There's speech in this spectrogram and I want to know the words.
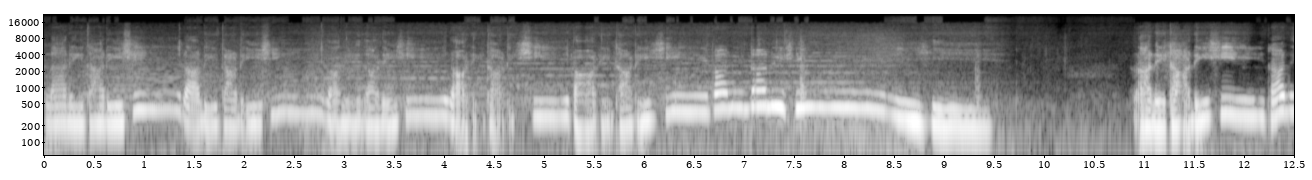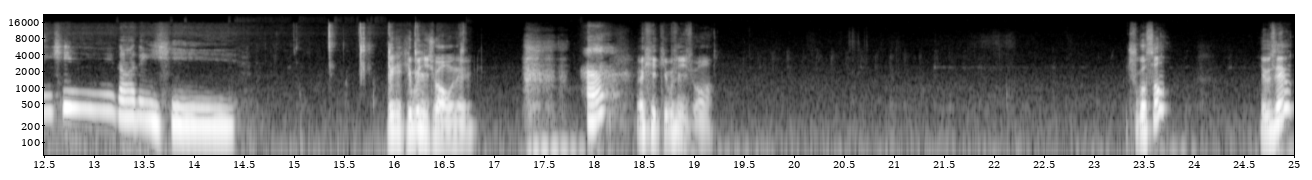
라리다리 히 라리다리 히 라리다리 히 라리다리 히 라리다리 히 라리다리 히 라리다리 히 라리 히 라리 히 왜 이렇게 기분이 좋아 오늘? 아? 왜 이렇게 기분이 좋아? 죽었어? 여보세요?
